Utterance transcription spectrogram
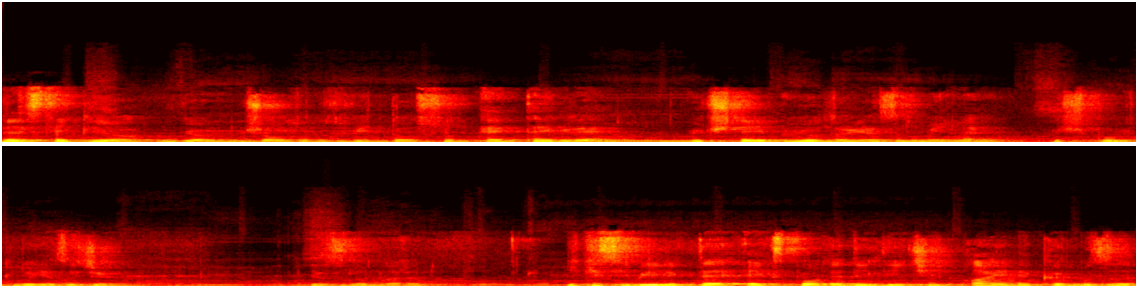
destekliyor bu görmüş olduğunuz Windows'un entegre 3D Builder yazılımı ile 3 boyutlu yazıcı yazılımları. İkisi birlikte export edildiği için aynı kırmızı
